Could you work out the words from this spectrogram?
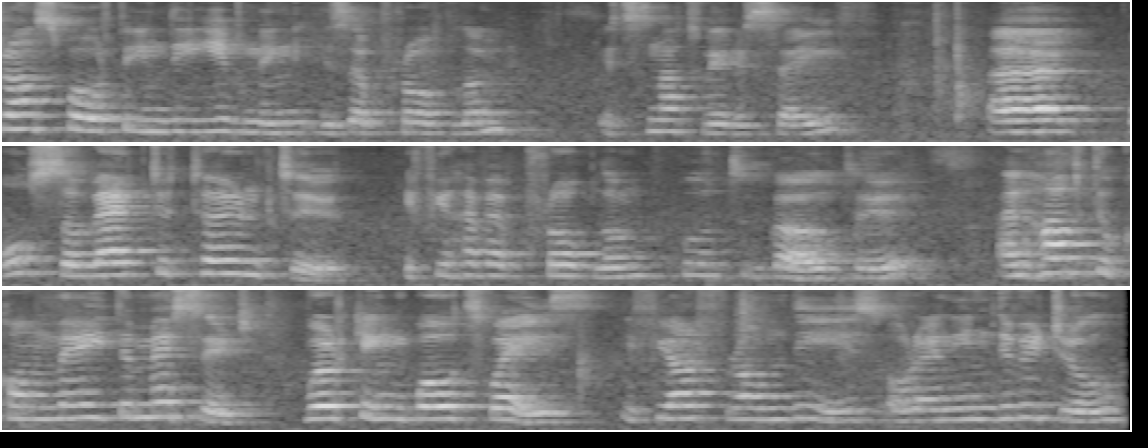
transport in the evening is a problem. It's not very safe. Uh, also, where to turn to. If you have a problem, who to go to, and how to convey the message, working both ways. If you are from these or an individual,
